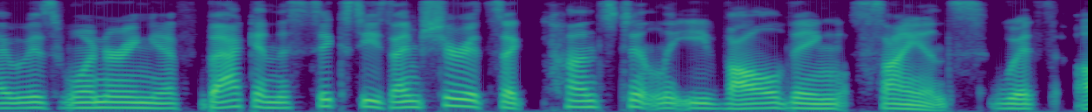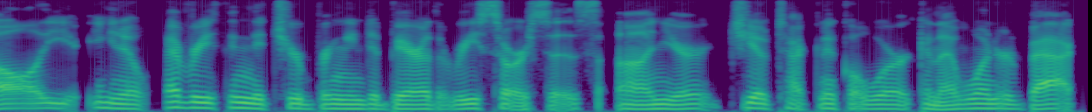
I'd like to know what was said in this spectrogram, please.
I was wondering if back in the 60s, I'm sure it's a constantly evolving science with all, you know, everything that you're bringing to bear, the resources on your geotechnical work. And I wondered back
